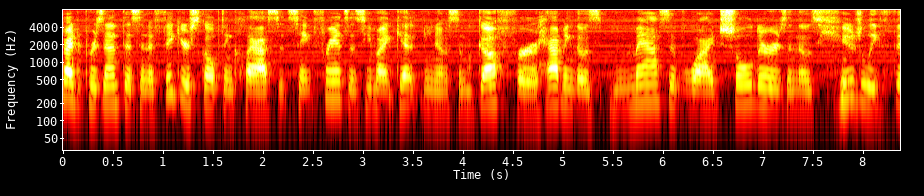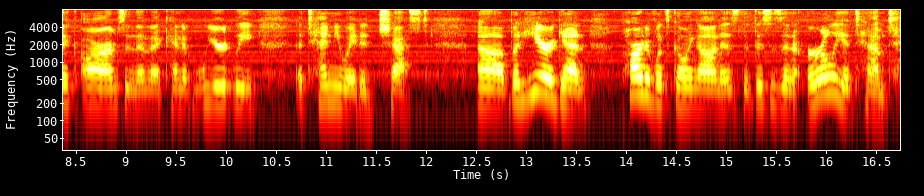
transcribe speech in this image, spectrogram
tried to present this in a figure sculpting class at St. Francis, you might get, you know, some guff for having those massive wide shoulders and those hugely thick arms and then that kind of weirdly attenuated chest. Uh, but here again, part of what's going on is that this is an early attempt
